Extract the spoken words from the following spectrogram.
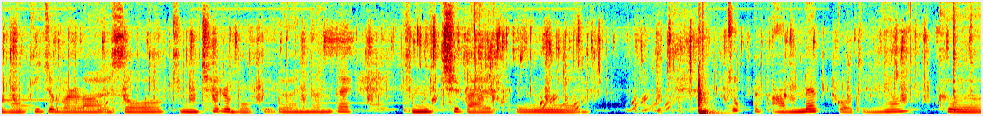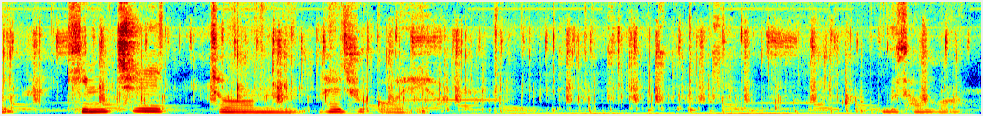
걸 먹이지 말라 해서 김치를 먹이려 했는데 김치 말고 조금 안 맵거든요. 그 김치 전 해줄 거예요. 무서워.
